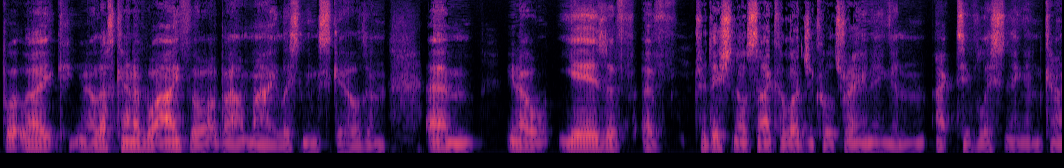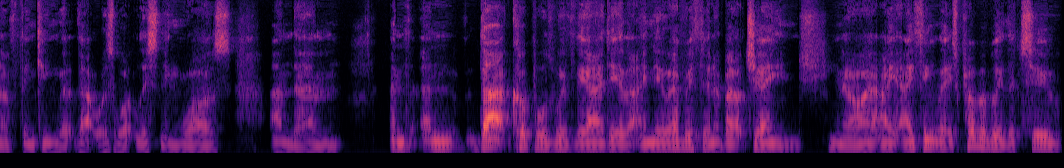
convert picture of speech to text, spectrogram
but like, you know, that's kind of what I thought about my listening skills. And, um, you know years of of traditional psychological training and active listening and kind of thinking that that was what listening was. And um, and and that coupled with the idea that I knew everything about change you know I I think that it's probably the two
